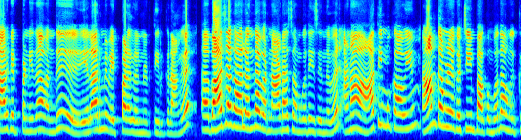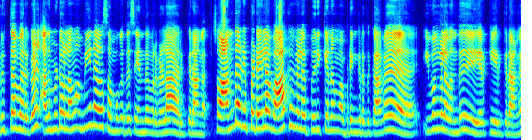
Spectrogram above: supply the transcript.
டார்கெட் பண்ணி தான் வந்து எல்லாருமே வேட்பாளர்களை நிறுத்தி இருக்கிறாங்க பாஜகவில் வந்து அவர் நாடா சமூகத்தை சேர்ந்தவர். ஆனா அதிமுகவையும் நாம் தமிழர் கட்சியும் பார்க்கும்போது அவங்க கிறிஸ்தவர்கள் அது மட்டும் இல்லாம மீனவ சமூகத்தை சேர்ந்தவர்களா இருக்கிறாங்க. ஸோ அந்த அடிப்படையில வாக்குகளை பிரிக்கணும் அப்படிங்கிறதுக்காக இவங்களை வந்து இறக்கி இருக்கிறாங்க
